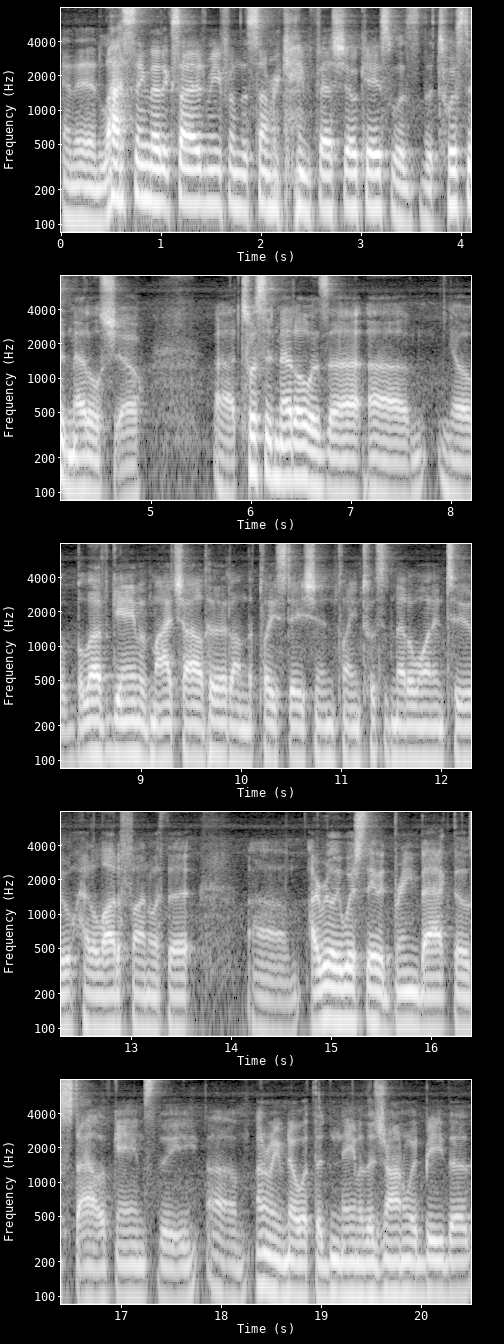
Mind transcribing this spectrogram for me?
And then last thing that excited me from the Summer Game Fest showcase was the Twisted Metal show. Uh, Twisted Metal was a, a, you know beloved game of my childhood on the PlayStation. Playing Twisted Metal one and two, had a lot of fun with it. Um, I really wish they would bring back those style of games. The um, I don't even know what the name of the genre would be. The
